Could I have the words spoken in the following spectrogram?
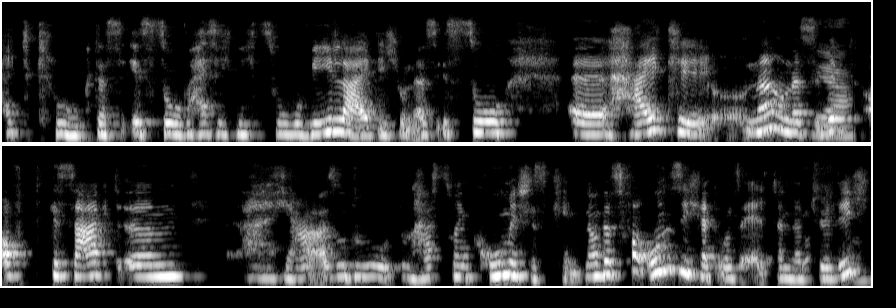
altklug, das ist so, weiß ich nicht, so wehleidig und es ist so äh, heikel. Ne? Und es ja. wird oft gesagt, ähm, ja, also du, du hast so ein komisches Kind. Ne? Und das verunsichert uns Eltern natürlich.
